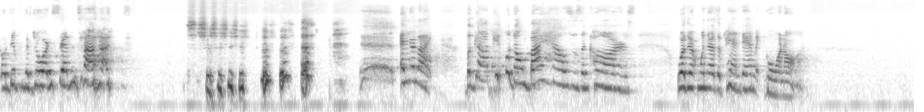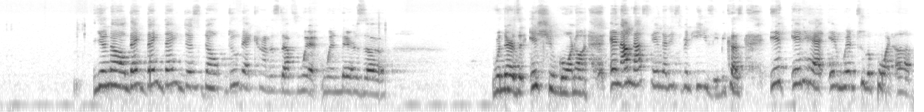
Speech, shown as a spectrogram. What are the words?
go dip in the Jordan seven times. and you're like, but God, people don't buy houses and cars whether when there's a pandemic going on. You know, they they they just don't do that kind of stuff when when there's a when there's an issue going on. And I'm not saying that it's been easy because it it had it went to the point of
